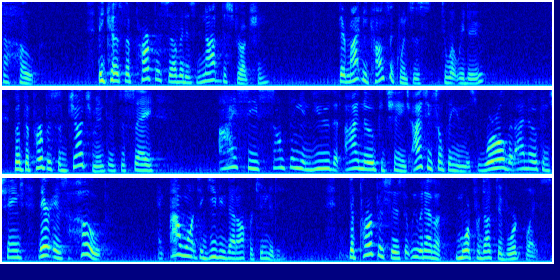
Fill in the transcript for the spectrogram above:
to hope because the purpose of it is not destruction. There might be consequences to what we do, but the purpose of judgment is to say, I see something in you that I know could change. I see something in this world that I know can change. There is hope, and I want to give you that opportunity. The purpose is that we would have a more productive workplace.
